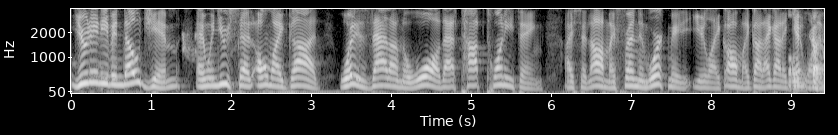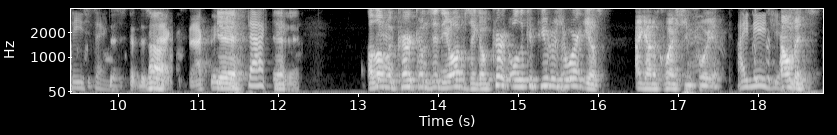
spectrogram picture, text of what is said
you didn't even know Jim. And when you said, "Oh my God, what is that on the wall? That top twenty thing?" I said, "Oh, my friend and work made it." You're like, "Oh my God, I got to get Oh, one of these things." the, the No. stack, stack thing. Yeah. The stack Yeah. thing. I love Yeah. when Kurt comes in the office. I go, Kurt, all the computers are working. He goes, I got a question for you. I need you. Helmets.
